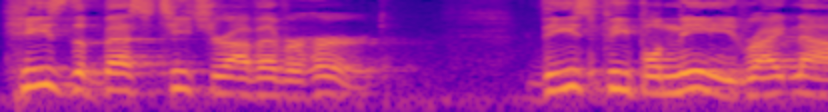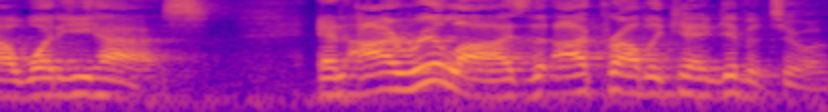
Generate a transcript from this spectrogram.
he's the best teacher I've ever heard. These people need right now what he has. And I realize that I probably can't give it to him.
